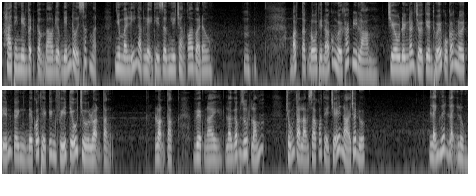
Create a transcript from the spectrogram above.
Hai thanh niên vận cẩm bào đều biến đổi sắc mặt nhưng mà lý ngạc lệ thì dường như chẳng coi vào đâu. Bắt tặc đồ thì đã có người khác đi làm triều đình đang chờ tiền thuế của các nơi tiến kinh để có thể kinh phí tiêu trừ loạn tặng loạn tặc việc này là gấp rút lắm. Chúng ta làm sao có thể trễ nải cho được? Lãnh huyết lạnh lùng.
